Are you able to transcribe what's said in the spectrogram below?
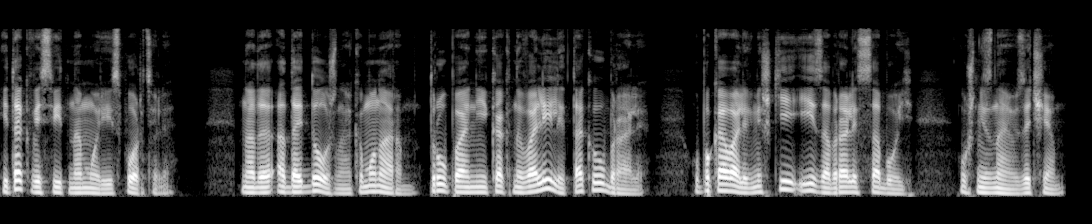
И так весь вид на море испортили. Надо отдать должное коммунарам. Трупы они как навалили, так и убрали. Упаковали в мешки и забрали с собой. Уж не знаю, зачем.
